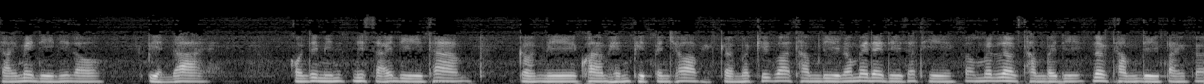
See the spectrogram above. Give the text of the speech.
สัยไม่ดีนี้เราเปลี่ยนได้ คนที่มีนิสัยดีถ้าเกิดมีความเห็นผิดเป็นชอบ เกิดมาคิดว่าทำดีแล้วไม่ได้ดีสักที ก็ไม่เลิกทำไปดี เลิกทำดีไปก็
